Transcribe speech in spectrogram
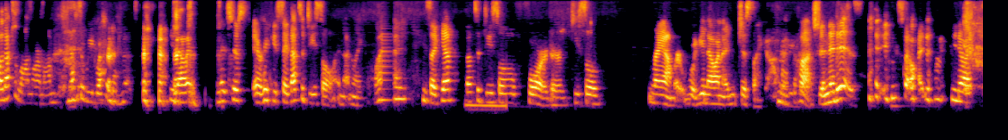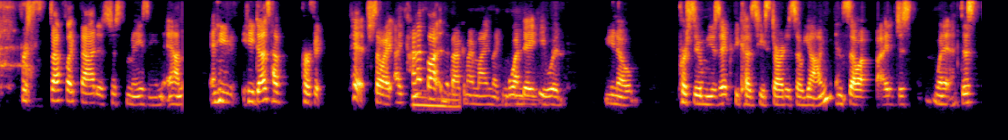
oh, that's a lawnmower, mom. That's a weed whacker. you know, and it's just Eric. You say that's a diesel, and I'm like, what? He's like, yep, that's a diesel Ford or diesel Ram or you know, and I'm just like, oh my gosh, and it is. and so I don't, you know, for stuff like that, it's just amazing. And and he he does have perfect pitch. So I, I kind of mm. thought in the mm. back of my mind, like one day he would, you know, pursue music because he started so young. And so I just, when it, this,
